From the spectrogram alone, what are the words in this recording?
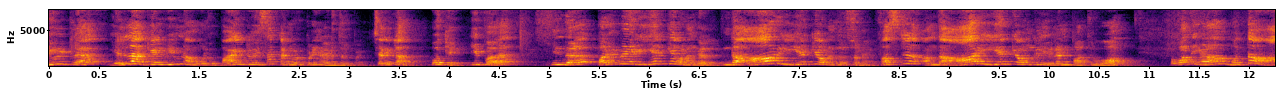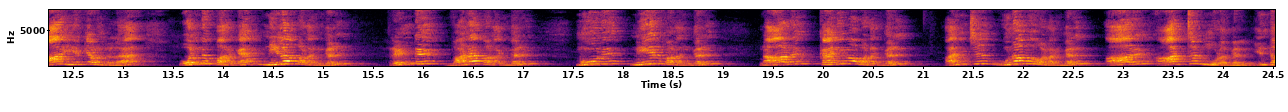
யூனிட்ல எல்லா கேள்வியும் நான் உங்களுக்கு பாயிண்ட் வைஸா கன்வெர்ட் பண்ணி நான் எடுத்திருப்பேன். சரிங்களா? ஓகே இப்போ இந்த பல்வேறு இயற்கை வளங்கள் இந்த ஆறு இயற்கை வளங்கள் சொன்னேன். ஃபர்ஸ்ட் அந்த ஆறு இயற்கை வளங்கள் என்னன்னு பார்த்துருவோம். இப்போ பார்த்தீங்கன்னா மொத்தம் ஆறு இயற்கை வளங்கள்ல ஒன்று பாருங்க நில வளங்கள் ரெண்டு வன வளங்கள் மூணு நீர் வளங்கள் நாலு கனிம வளங்கள் அஞ்சு உணவு வளங்கள் ஆறு ஆற்றல் மூலங்கள். இந்த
